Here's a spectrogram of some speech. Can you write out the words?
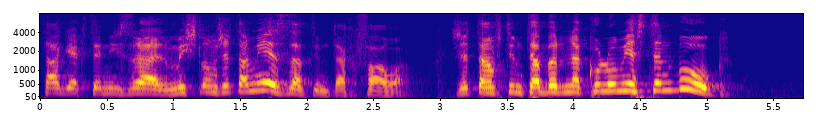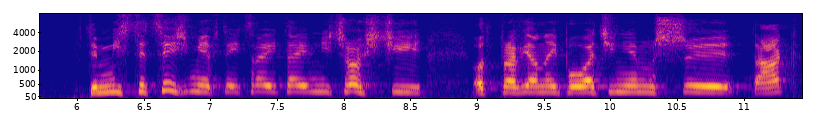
tak jak ten Izrael, myślą, że tam jest za tym ta chwała, że tam w tym tabernakulum jest ten Bóg. Tym mistycyzmie, w tej całej tajemniczości odprawianej po łacinie mszy, tak?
